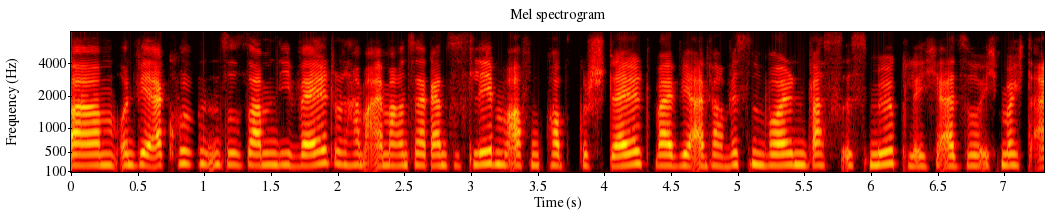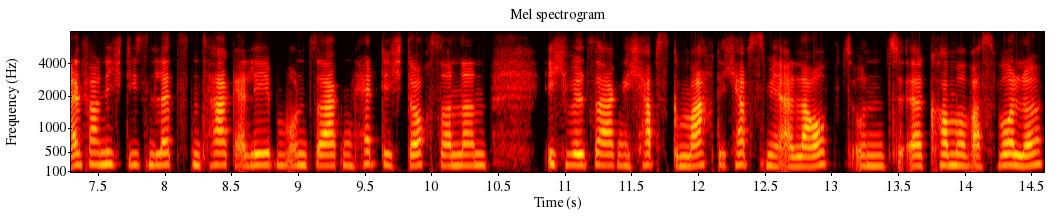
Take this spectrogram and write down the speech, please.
Ähm, und wir erkunden zusammen die Welt und haben einmal unser ganzes Leben auf den Kopf gestellt, weil wir einfach wissen wollen, was ist möglich. Also ich möchte einfach nicht diesen letzten Tag erleben und sagen, hätte ich doch, sondern ich will sagen, ich habe es gemacht, ich habe es mir erlaubt und äh, komme, was wolle.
